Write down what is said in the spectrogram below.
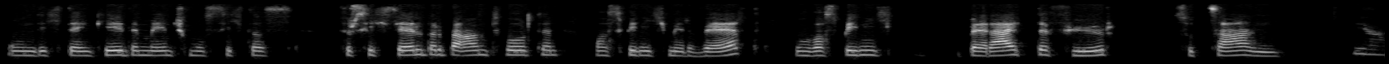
Und ich denke, jeder Mensch muss sich das für sich selber beantworten, was bin ich mir wert und was bin ich bereit dafür zu zahlen. Ja,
